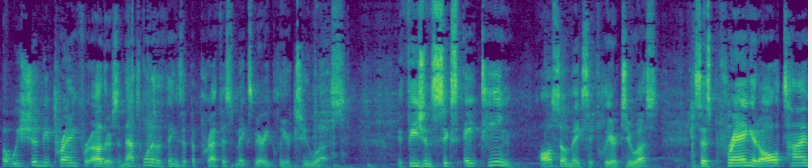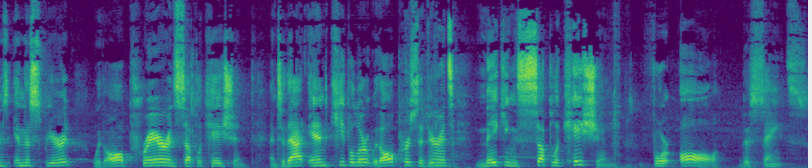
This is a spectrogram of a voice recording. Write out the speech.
but we should be praying for others. And that's one of the things that the preface makes very clear to us. Ephesians 6:18 also makes it clear to us. It says praying at all times in the spirit with all prayer and supplication. And to that end keep alert with all perseverance making supplication for all the saints.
